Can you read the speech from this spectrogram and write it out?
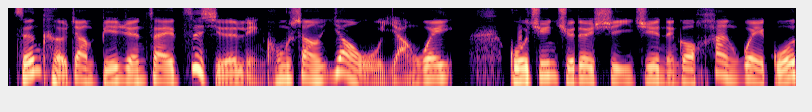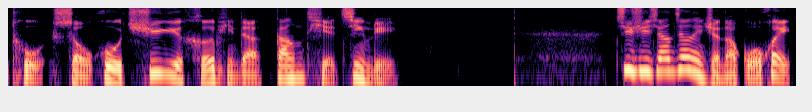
怎可让别人在自己的领空上耀武扬威？国军绝对是一支能够捍卫国土、守护区域和平的钢铁劲旅。继续将焦点转到国会，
